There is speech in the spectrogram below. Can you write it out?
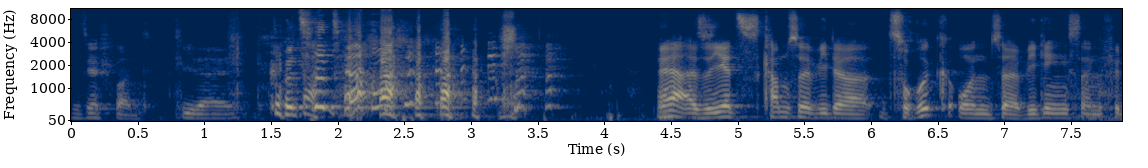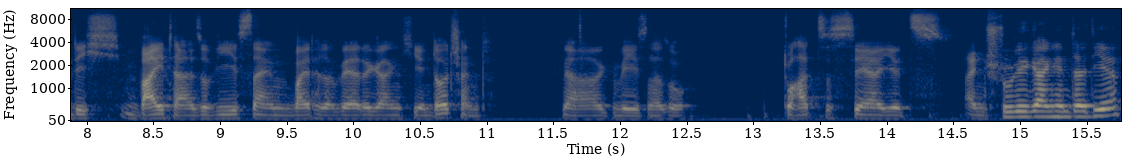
sehr spannend. Wieder kurz Ja, also jetzt kamst du ja wieder zurück und äh, wie ging es dann für dich weiter? Also wie ist dein weiterer Werdegang hier in Deutschland ja, gewesen? Also du hattest ja jetzt einen Studiengang hinter dir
